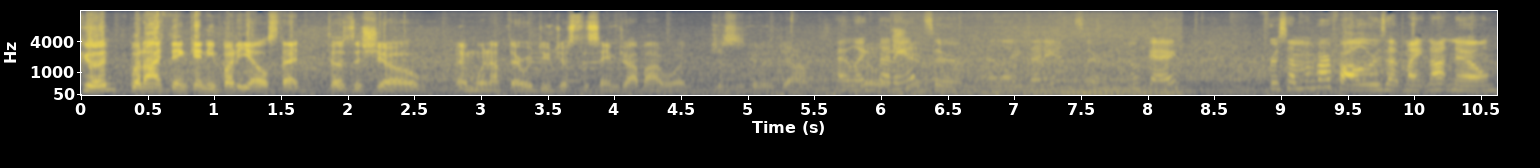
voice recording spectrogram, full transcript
Good, but I think anybody else that does the show and went up there would do just the same job I would, just as good a job. I like No that issue. answer. I like that answer. Okay. For some of our followers that might not know,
